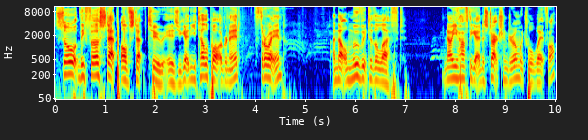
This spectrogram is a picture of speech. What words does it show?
So the first step of step 2 is you get your teleporter grenade, throw it in, and that will move it to the left. Now you have to get a distraction drone, which we'll wait for.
